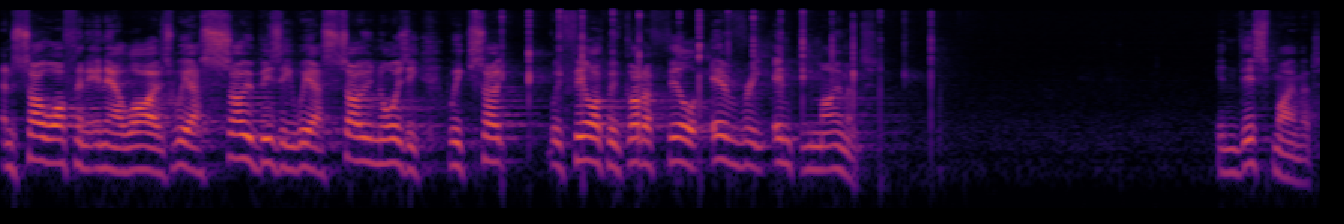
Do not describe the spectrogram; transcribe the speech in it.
And so often in our lives, we are so busy, we are so noisy, we, so, we feel like we've got to fill every empty moment. In this moment,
